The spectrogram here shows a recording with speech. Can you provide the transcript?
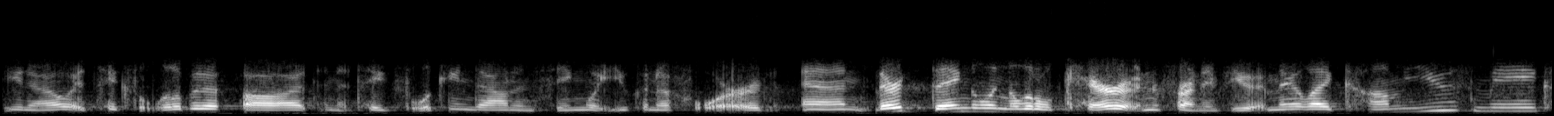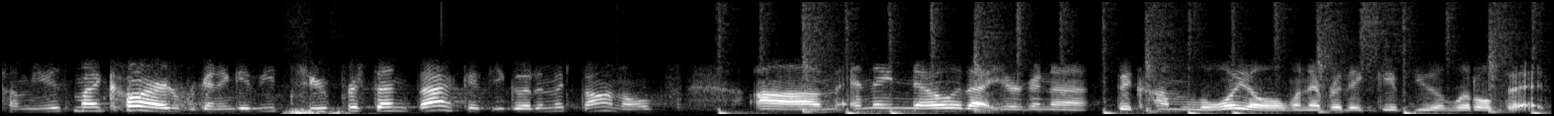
You know, it takes a little bit of thought, and it takes looking down and seeing what you can afford. And they're dangling a little carrot in front of you, and they're like, "Come use me, come use my card. We're going to give you two percent back if you go to McDonald's." Um, and they know that you're going to become loyal whenever they give you a little bit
